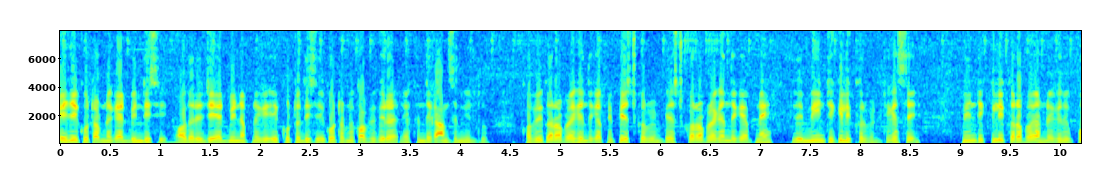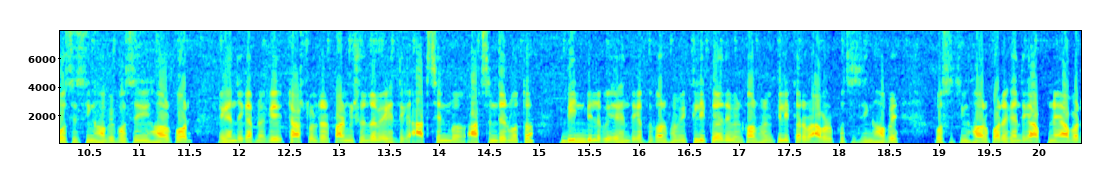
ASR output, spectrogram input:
এই যে কোডটা আপনাকে অ্যাডমিন দিছে ওদের যে অ্যাডমিন আপনাকে এই কোডটা দিছে, এই কোডটা আপনি কপি করে এখান থেকে আনছেন কিন্তু। কপি করার পর এখান থেকে আপনি পেস্ট করবেন। পেস্ট করার পর এখান থেকে আপনি যে মিনটি ক্লিক করবেন, ঠিক আছে? মিনটি ক্লিক করার পর আপনার থেকে প্রসেসিং হবে। প্রসেসিং হওয়ার পর এখান থেকে আপনাকে ট্রান্সফারটার পারমিশন যাবে এখান থেকে আট সেন্ট আট সেন্টের মতো বিন বিল হবে এখান থেকে আপনি কনফার্মে ক্লিক করে দেবেন। কনফার্মে ক্লিক করার পর আবার প্রসেসিং হবে। প্রসেসিং হওয়ার পর এখান থেকে আপনি আবার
